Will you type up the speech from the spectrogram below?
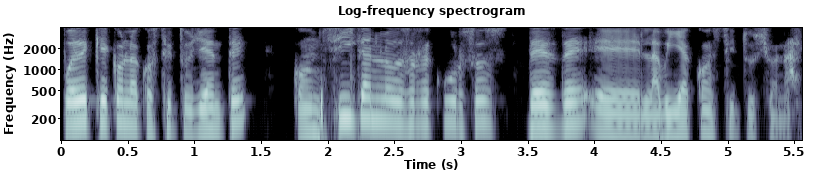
puede que con la constituyente consigan los recursos desde eh, la vía constitucional.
